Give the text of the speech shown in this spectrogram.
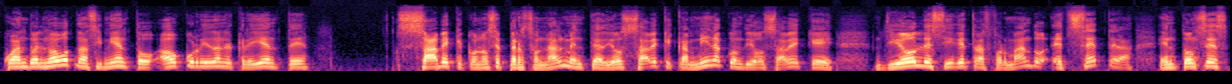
Cuando el nuevo nacimiento ha ocurrido en el creyente, sabe que conoce personalmente a Dios, sabe que camina con Dios, sabe que Dios le sigue transformando, etcétera. Entonces,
